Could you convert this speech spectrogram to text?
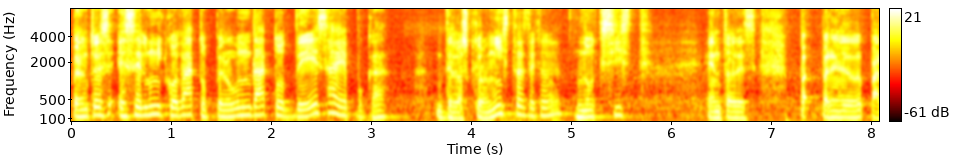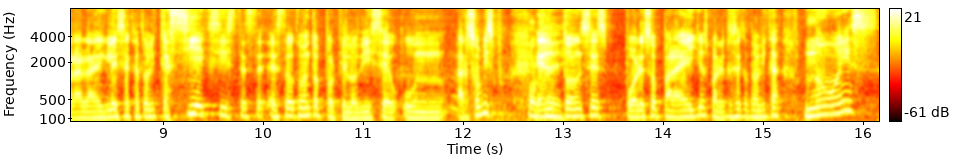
Pero entonces es el único dato, pero un dato de esa época, de los cronistas de Cozumel, no existe. Entonces, para la Iglesia Católica sí existe este, este, documento porque lo dice un arzobispo. Entonces, por eso para ellos, para la Iglesia Católica, no es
